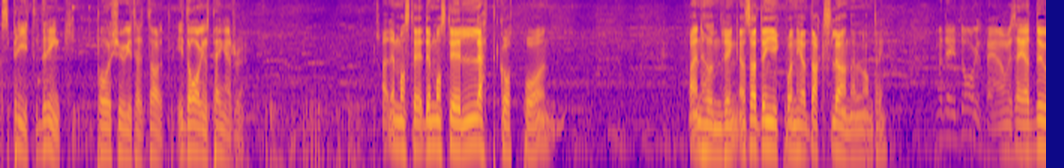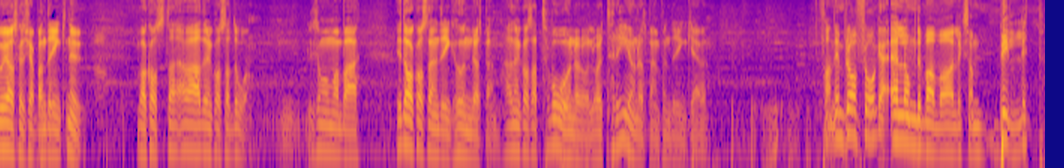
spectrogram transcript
spritdrink på 20-30-talet? I dagens pengar tror du? Ja, det, måste, det måste ju lätt gått på en, en hundring. Alltså att den gick på en hel dagslön eller någonting. Om vi säger att du och jag ska köpa en drink nu. Vad, kostar, vad hade den kostat då? Liksom om man bara... Idag kostar en drink 100 spänn. Hade den kostat 200 då? Eller var det 300 spänn för en drink även? Fan, det är en bra fråga. Eller om det bara var liksom billigt.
